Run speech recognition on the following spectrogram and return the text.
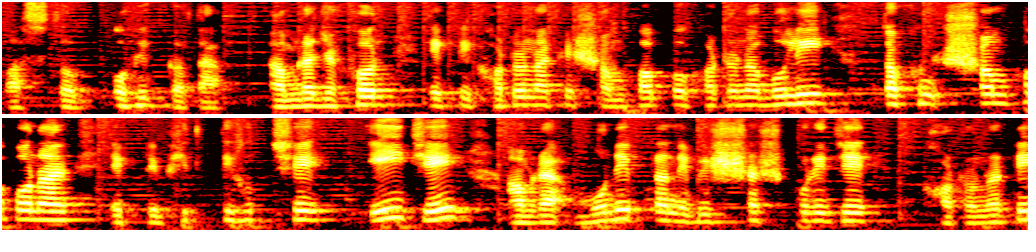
বাস্তব অভিজ্ঞতা। আমরা যখন একটি ঘটনাকে সম্ভাব্য ঘটনা বলি, তখন সম্ভাবনার একটি ভিত্তি হচ্ছে এই যে আমরা মনে প্রাণে বিশ্বাস করি যে ঘটনাটি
